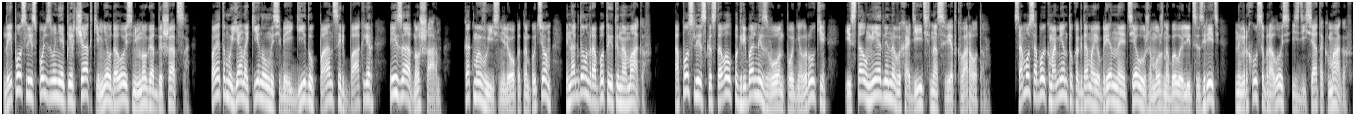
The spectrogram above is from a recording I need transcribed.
Да и после использования перчатки мне удалось немного отдышаться. Поэтому я накинул на себя и гиду, панцирь, баклер и заодно шарм. Как мы выяснили опытным путем, иногда он работает и на магов. А после скостовал погребальный звон, поднял руки и стал медленно выходить на свет к воротам. Само собой, к моменту, когда мое бренное тело уже можно было лицезреть, наверху собралось из десяток магов.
